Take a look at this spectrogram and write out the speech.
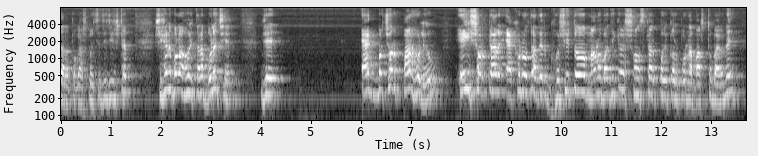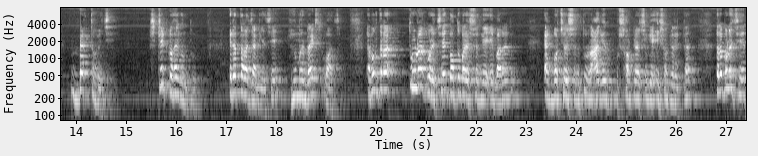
তারা প্রকাশ করেছে যে জিনিসটা। সেখানে বলা হয়, তারা বলেছে যে এক বছর পার হলেও এই সরকার এখনও তাদের ঘোষিত মানবাধিকার সংস্কার পরিকল্পনা বাস্তবায়নে ব্যর্থ হয়েছে। স্ট্রেট কথা কিন্তু, এটা তারা জানিয়েছে হিউম্যান রাইটস ওয়াচ এবং তারা তুলনা করেছে গতবারের সঙ্গে এবারের এক বছরের সঙ্গে তুলনা আগের সরকারের সঙ্গে, এই সরকারেরটা, তারা বলেছেন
